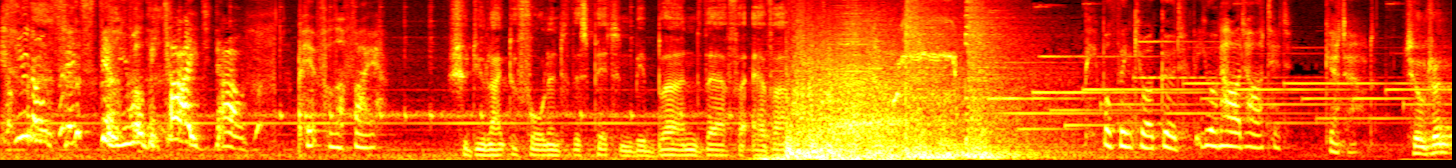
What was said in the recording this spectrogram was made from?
If you don't sit still, you will be tied down. A pit full of fire. Should you like to fall into this pit and be burned there forever? People think you are good, but you are hard-hearted. Get out. Children,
